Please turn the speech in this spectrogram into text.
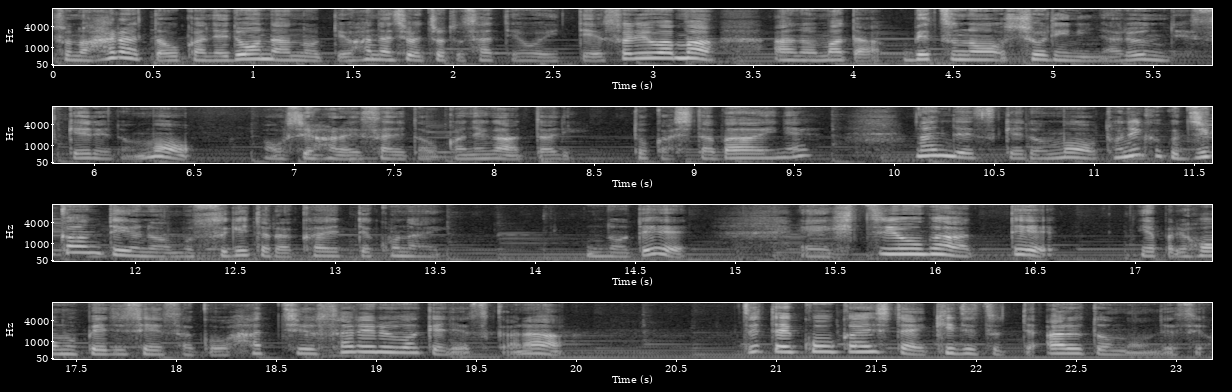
その払ったお金どうなんのっていう話はちょっとさておいてそれはまああのまた別の処理になるんですけれどもお支払いされたお金があったりとかした場合ねなんですけどもとにかく時間っていうのはもう過ぎたら帰ってこないので、えー、必要があってやっぱりホームページ制作を発注されるわけですから絶対公開したい期日ってあると思うんですよ。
